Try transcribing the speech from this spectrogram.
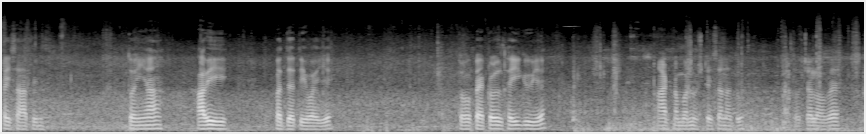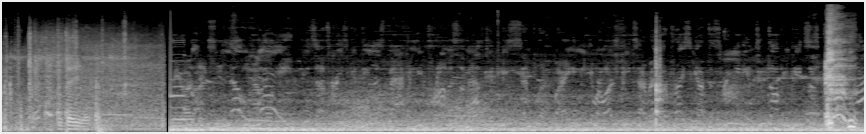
પૈસા આપીને. તો અહીંયા આવી પદ્ધતિ હોય છે તો પેટ્રોલ થઈ ગયું છે આઠ નંબરનું સ્ટેશન હતું. તો ચલો હવે જઈએ. તાલુકો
